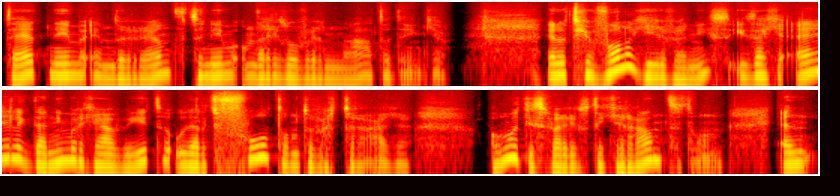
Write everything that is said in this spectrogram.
tijd nemen en de ruimte te nemen om daar eens over na te denken. En het gevolg hiervan is, is dat je eigenlijk dan niet meer gaat weten hoe dat het voelt om te vertragen. Om het eens wat rustiger aan te doen. En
